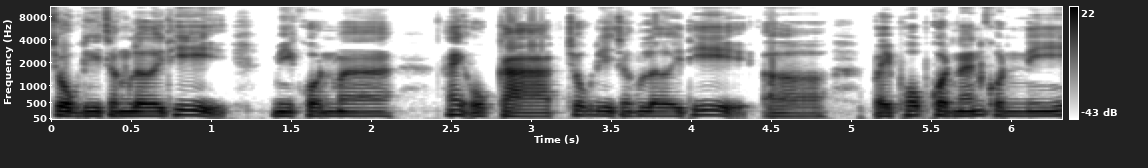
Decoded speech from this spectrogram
โชคดีจังเลยที่มีคนมาให้โอกาส โชคดีจังเลยที่ไปพบคนนั้นคนนี้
